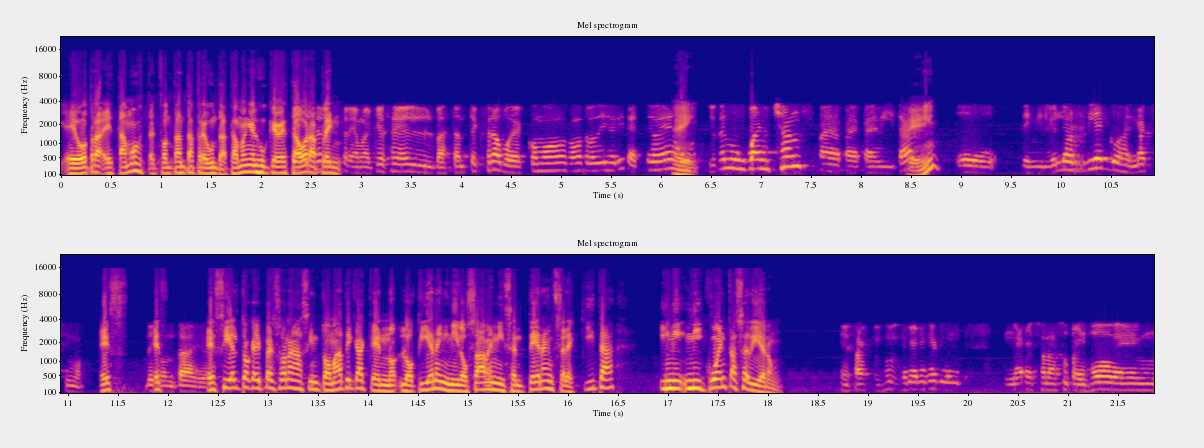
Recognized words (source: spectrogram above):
eh, otra, estamos, son tantas preguntas. Estamos en el juqueo esta hora. Que Play- extremo, hay que ser bastante extremo, porque es como, como te lo dije ahorita, es Ey. un- yo tengo un one chance para, para, para evitar Ey. o disminuir los riesgos al máximo. Es, de es, contagio. es cierto que hay personas asintomáticas que no, lo tienen y ni lo saben, ni se enteran, se les quita y ni, ni cuenta se dieron. Exacto, eso, con una persona súper joven,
